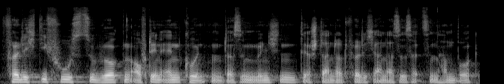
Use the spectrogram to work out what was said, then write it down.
völlig diffus zu wirken auf den Endkunden, dass in München der Standort völlig anders ist als in Hamburg.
